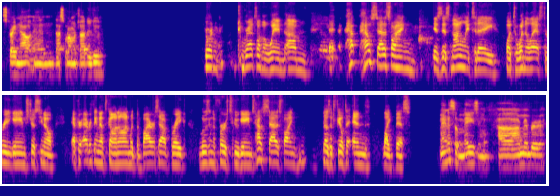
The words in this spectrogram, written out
straighten out, and that's what I'm gonna try to do. Jordan, congrats on the win. Um, how, how satisfying is this not only today, but to win the last three games? Just you know, after everything that's gone on with the virus outbreak, losing the first two games, how satisfying does it feel to end like this? Man, it's amazing. Uh, I remember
